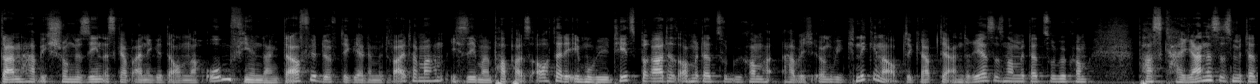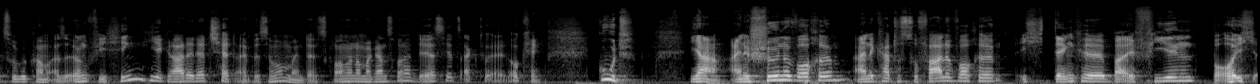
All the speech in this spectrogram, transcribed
dann habe ich schon gesehen, es gab einige Daumen nach oben. Vielen Dank dafür. Dürft ihr gerne mit weitermachen. Ich sehe, mein Papa ist auch da. Der Immobilitätsberater ist auch mit dazu gekommen. Habe ich irgendwie Knick in der Optik gehabt. Der Andreas ist noch mit dazu gekommen. Pascal Jannis ist mit dazu gekommen. Also irgendwie hing hier gerade der Chat ein bisschen. Moment, jetzt scrollen wir nochmal ganz runter. Der ist jetzt aktuell. Okay. Gut. Ja, eine schöne Woche, eine katastrophale Woche. Ich denke, bei vielen, bei euch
